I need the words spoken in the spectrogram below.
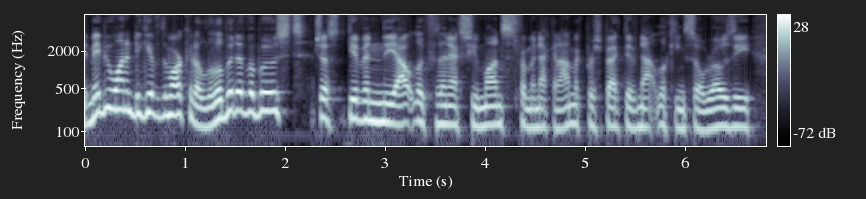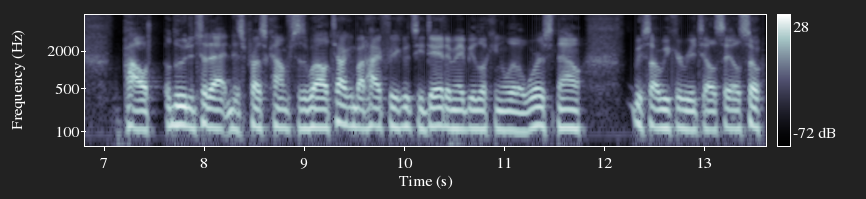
They maybe wanted to give the market a little bit of a boost, just given the outlook for the next few months from an economic perspective, not looking so rosy. Powell alluded to that in his press conference as well, talking about high frequency data maybe looking a little worse now. We saw weaker retail sales. So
